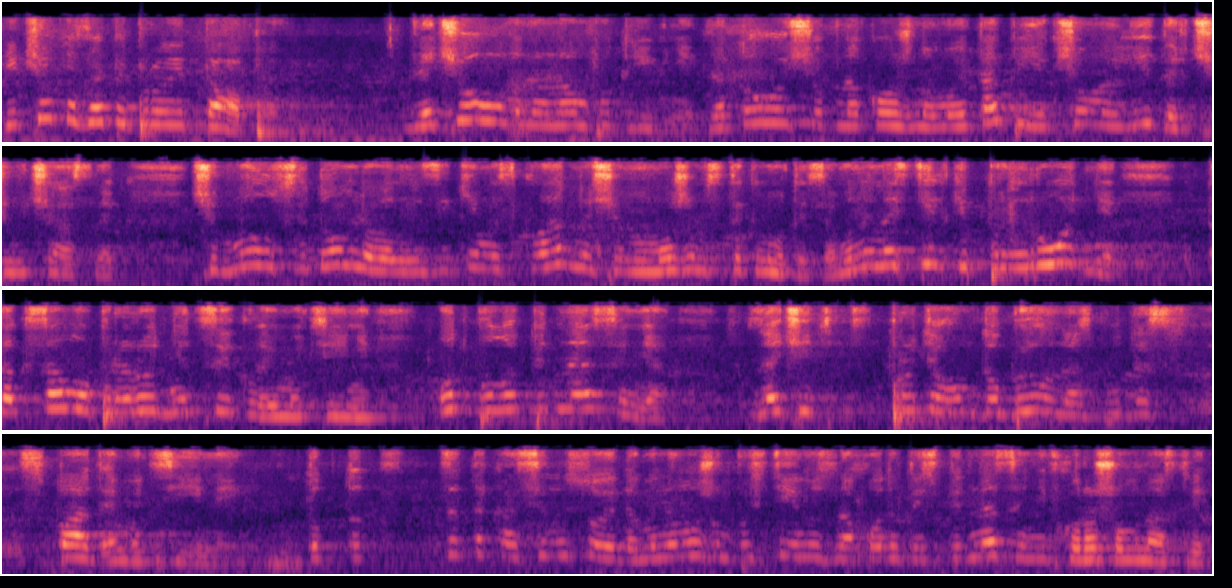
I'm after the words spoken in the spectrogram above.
Якщо казати про етапи, для чого вони нам потрібні? Для того, щоб на кожному етапі, якщо ми лідер чи учасник, щоб ми усвідомлювали, з якими складнощами можемо стикнутися. Вони настільки природні, так само природні цикли емоційні. От було піднесення, значить протягом доби у нас буде спад емоційний. Тобто це така синусоїда. Ми не можемо постійно знаходитись піднесені в хорошому настрої.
